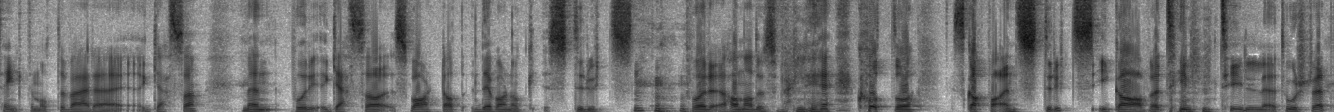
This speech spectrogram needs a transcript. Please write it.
tenkte måtte være Gassa, men hvor Gassa svarte at det var nok strutsen. For han hadde jo selvfølgelig gått og skaffa en struts i gave til, til Thorstvedt.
